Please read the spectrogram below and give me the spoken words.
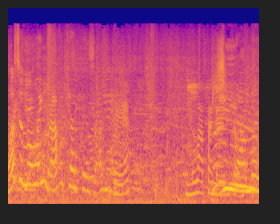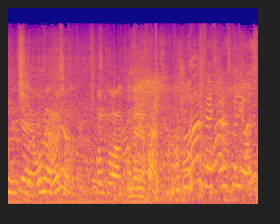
Nossa, eu não lembrava que era pesado. É. Vamos lá tá apagar. Diamante. Então. É Homem-Aranha? Como que o Homem-Aranha faz? Ah, eu escolhi outro.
